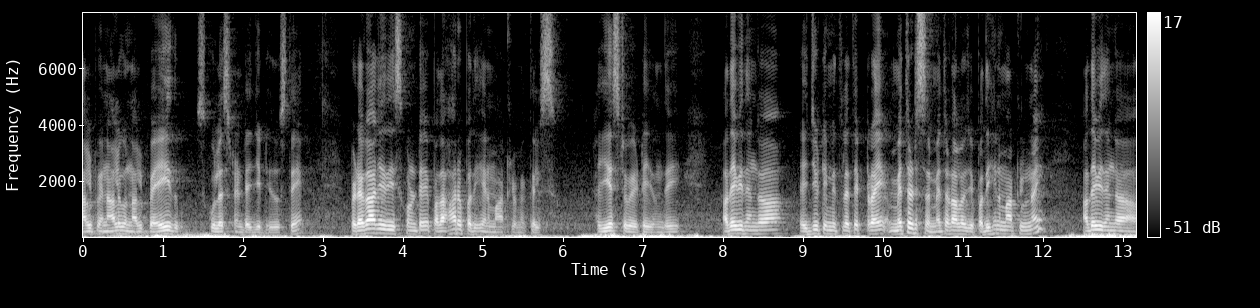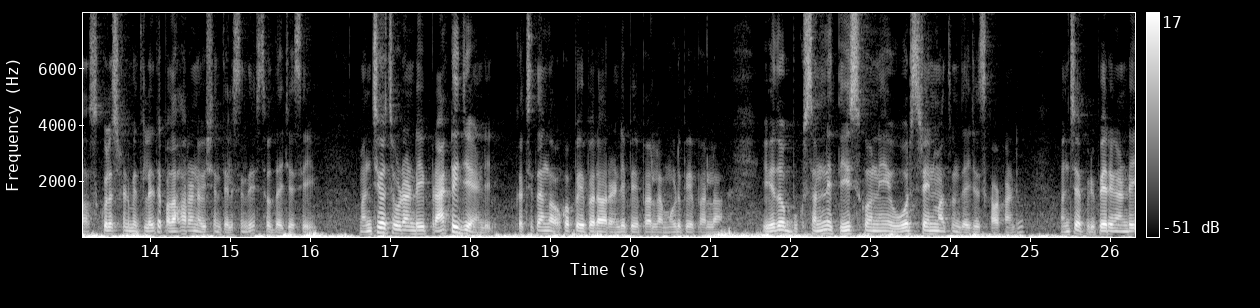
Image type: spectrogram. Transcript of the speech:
నలభై నాలుగు నలభై ఐదు స్కూల్ అసిస్టెంట్ ఎజిటీ చూస్తే పెడగాజీ తీసుకుంటే పదహారు పదిహేను మార్కులు మీకు తెలుసు. హయ్యెస్ట్ వెయిటేజ్ ఉంది. అదేవిధంగా ఎడ్యుటీ మిత్రులు అయితే ట్రై మెథడ్స్ మెథడాలజీ పదిహేను మార్కులు ఉన్నాయి. అదేవిధంగా స్కూల్ అసిస్టెంట్ మిత్రులు అయితే పదహారు అన్న విషయం తెలిసింది. సో దయచేసి మంచిగా చూడండి ప్రాక్టీస్ చేయండి. ఖచ్చితంగా ఒక పేపర్ రెండు పేపర్ల మూడు పేపర్ల ఏదో బుక్స్ అన్నీ తీసుకొని ఓవర్ స్ట్రెయిన్ మాత్రం దయచేసి కాకండి. మంచిగా ప్రిపేర్ కండి.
